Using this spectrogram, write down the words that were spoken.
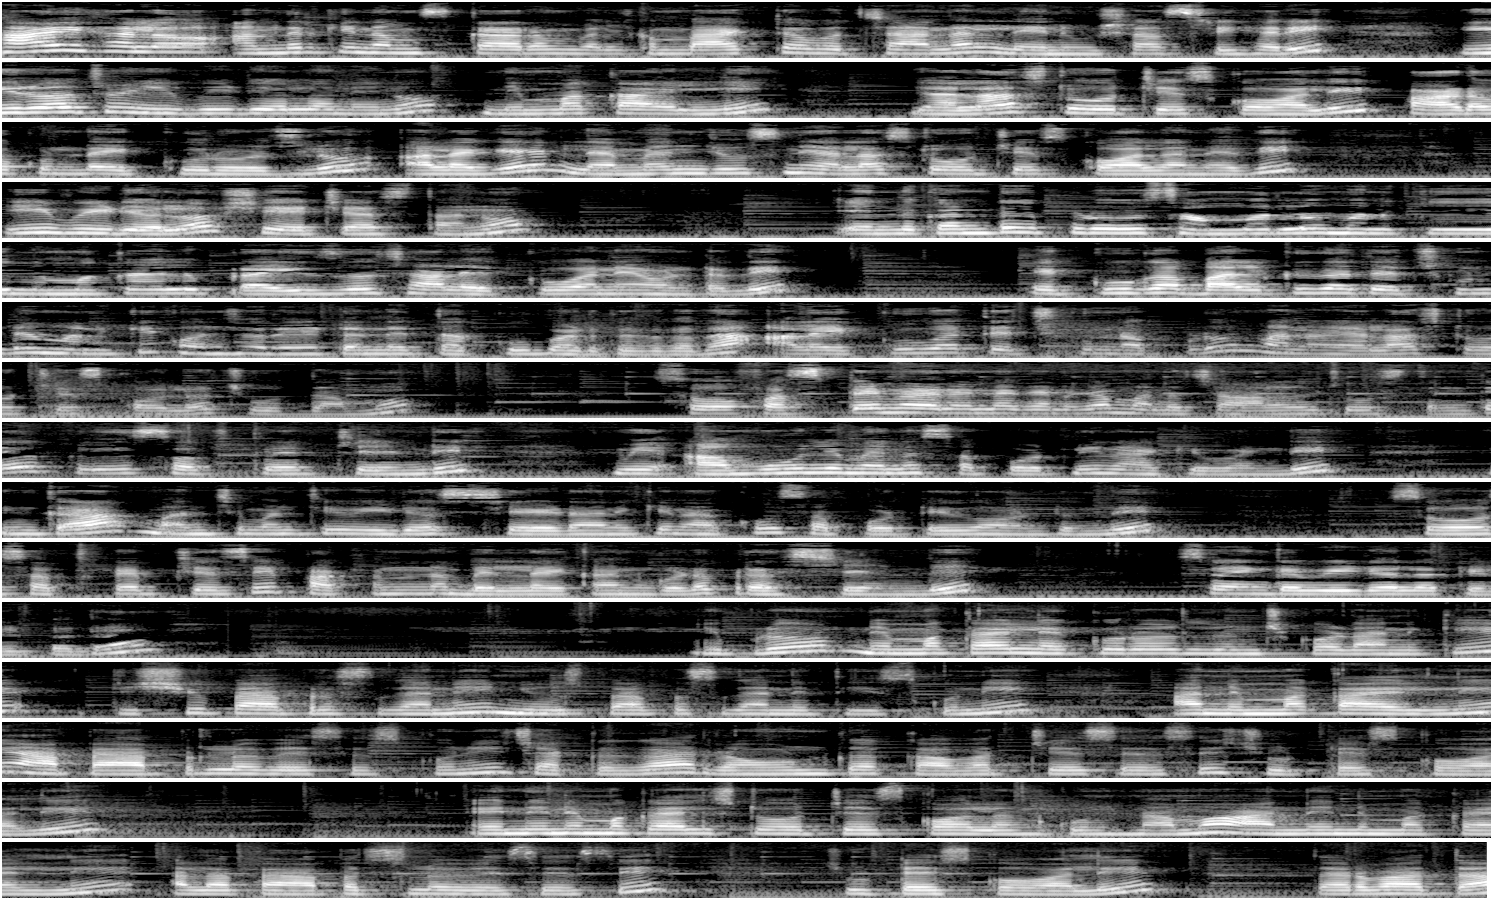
Hi hello. అందరికీ నమస్కారం. Welcome back to our channel. నేను ఉషా శ్రీహరి. ఈరోజు ఈ వీడియోలో నేను నిమ్మకాయల్ని ఎలా స్టోర్ చేసుకోవాలి పాడవకుండా ఎక్కువ రోజులు అలాగే లెమన్ జ్యూస్ని ఎలా స్టోర్ చేసుకోవాలనేది ఈ వీడియోలో షేర్ చేస్తాను. ఎందుకంటే ఇప్పుడు సమ్మర్లో మనకి నిమ్మకాయలు ప్రైస్ చాలా ఎక్కువనే ఉంటుంది. ఎక్కువగా బల్క్గా తెచ్చుకుంటే మనకి కొంచెం రేట్ అనేది తక్కువ పడుతుంది కదా. అలా ఎక్కువగా తెచ్చుకున్నప్పుడు మనం ఎలా స్టోర్ చేసుకోవాలో చూద్దాము. సో ఫస్ట్ టైం ఎవరైనా కనుక మన ఛానల్ చూస్తుంటే ప్లీజ్ సబ్స్క్రైబ్ చేయండి. మీ అమూల్యమైన సపోర్ట్ని నాకు ఇవ్వండి. ఇంకా మంచి మంచి వీడియోస్ చేయడానికి నాకు సపోర్టివ్గా ఉంటుంది. సో సబ్స్క్రైబ్ చేసి పక్కనున్న బెల్ ఐకాన్ కూడా ప్రెస్ చేయండి. సో ఇంకా వీడియోలోకి వెళ్ళిపోదాం. ఇప్పుడు నిమ్మకాయలను ఎక్కువ రోజులు ఉంచుకోవడానికి టిష్యూ పేపర్స్ కానీ న్యూస్ పేపర్స్ కానీ తీసుకుని ఆ నిమ్మకాయల్ని ఆ పేపర్లో వేసేసుకొని చక్కగా రౌండ్గా కవర్ చేసేసి చుట్టేసుకోవాలి. ఎన్ని నిమ్మకాయలు స్టోర్ చేసుకోవాలనుకుంటున్నామో అన్ని నిమ్మకాయలని అలా పేపర్స్లో వేసేసి చుట్టేసుకోవాలి. తర్వాత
